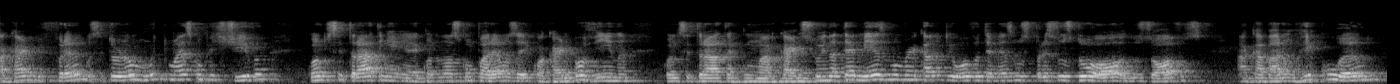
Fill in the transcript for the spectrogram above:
a carne de frango se tornou muito mais competitiva quando se trata em, é, quando nós comparamos aí com a carne bovina, quando se trata com a carne suína, até mesmo o mercado de ovo, até mesmo os preços do, dos ovos acabaram recuando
